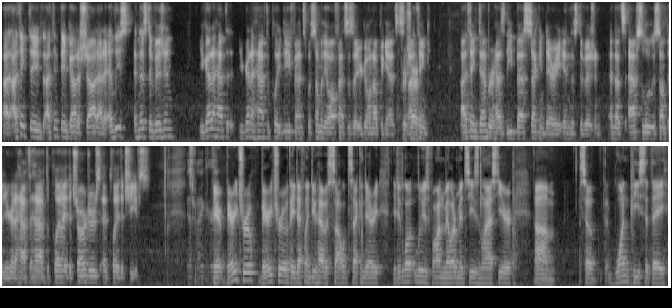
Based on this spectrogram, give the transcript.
I, I think they've I think they've got a shot at it. At least in this division, you gotta have to you're gonna have to play defense with some of the offenses that you're going up against. For and sure. I think I think Denver has the best secondary in this division, and that's absolutely something you're gonna have to have to play the Chargers and play the Chiefs. Yes, I agree. Very, very true. Very true. They definitely do have a solid secondary. They did lo- lose Von Miller midseason last year, um, so the one piece that they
